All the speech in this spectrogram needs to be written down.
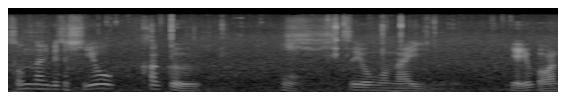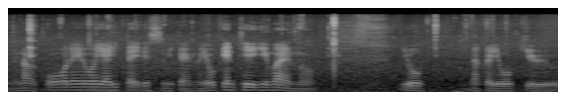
そんなに別に仕様書く必要もないいやよくわかんない。なんかこれをやりたいですみたいな要件定義前の要なんか要求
